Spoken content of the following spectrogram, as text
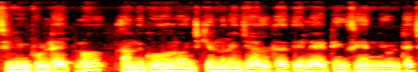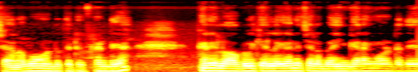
స్విమ్మింగ్ పూల్ టైప్లో. అందు గుహలోంచి కింద నుంచి వెళ్తుంది. లైటింగ్స్ ఇవన్నీ ఉంటాయి చాలా బాగుంటుంది డిఫరెంట్గా. కానీ లోపలికి వెళ్ళగానే చాలా భయంకరంగా ఉంటుంది.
